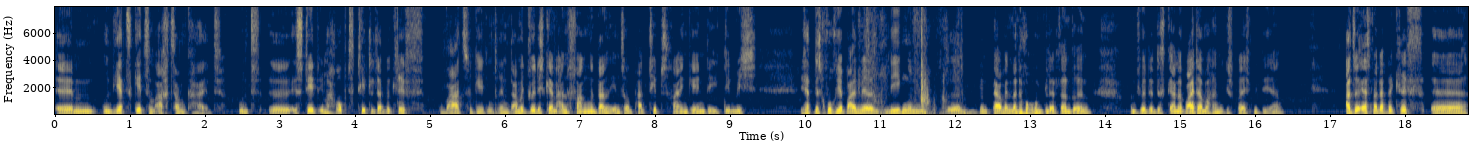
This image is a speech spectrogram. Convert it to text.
Ähm, und jetzt geht es um Achtsamkeit. Und äh, es steht im Haupttitel der Begriff wahrzugeben drin. Damit würde ich gerne anfangen und dann in so ein paar Tipps reingehen, die, die mich. Ich habe das Buch hier bei mir liegen und äh, bin permanent im Rumblättern drin und würde das gerne weitermachen im Gespräch mit dir. Also erstmal der Begriff äh,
